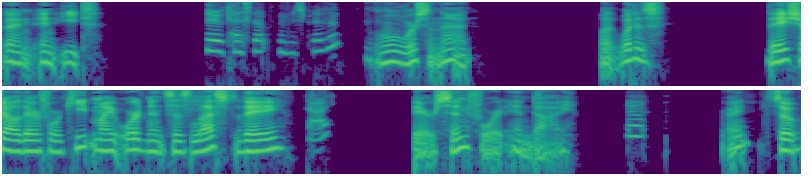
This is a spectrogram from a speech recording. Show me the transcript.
and, and eat? They are cast out from his presence. Oh, worse than that. What? What is? They shall therefore keep my ordinances, lest they Die. bear sin for it and die. Right? So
